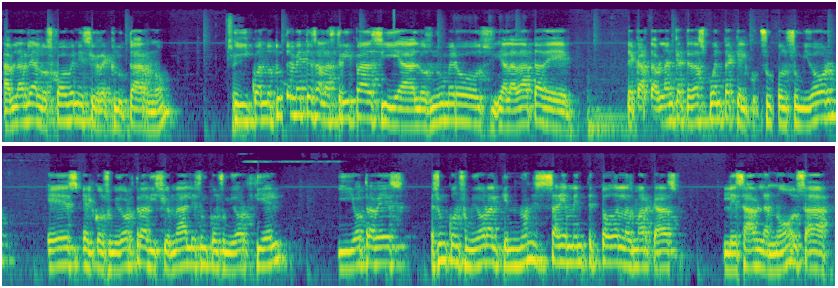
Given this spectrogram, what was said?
hablarle a los jóvenes y reclutar, ¿no? Y cuando tú te metes a las tripas y a los números y a la data de, de Carta Blanca, te das cuenta que su consumidor es el consumidor tradicional, es un consumidor fiel y otra vez es un consumidor al que no necesariamente todas las marcas les hablan, ¿no? O sea,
